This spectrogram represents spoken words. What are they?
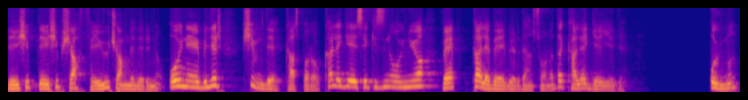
değişip değişip şah F3 hamlelerini oynayabilir. Şimdi Kasparov kale G8'ini oynuyor ve kale B1'den sonra da kale G7 oyunun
